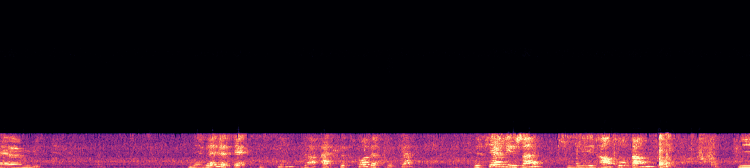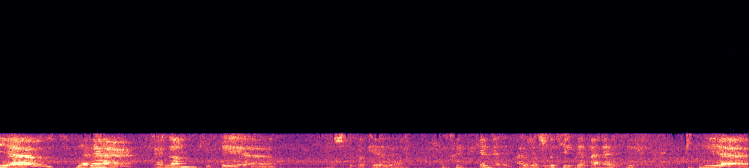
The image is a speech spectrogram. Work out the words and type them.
Euh, il y avait le texte ici, dans Acte 3, verset 4. C'est Pierre et Jean qui rentrent au temple. Puis euh, il y avait un, un homme qui était, euh, je sais pas quel, je je sais pas s'il était euh,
